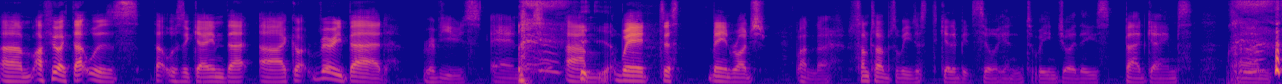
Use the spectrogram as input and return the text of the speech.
Um, I feel like that was that was a game that uh, got very bad reviews, and um, Yeah. we're just me and Rog I don't know. Sometimes we just get a bit silly and we enjoy these bad games. Um,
